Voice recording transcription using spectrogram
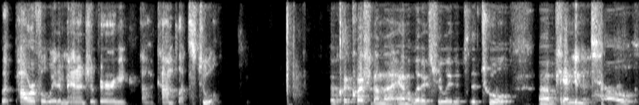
but powerful way to manage a very uh, complex tool. A quick question on the analytics related to the tool. Um, can you tell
